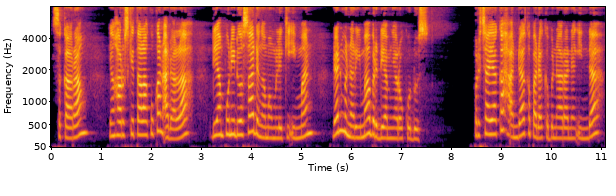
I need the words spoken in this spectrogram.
Sekarang, yang harus kita lakukan adalah diampuni dosa dengan memiliki iman dan menerima berdiamnya Roh Kudus. Percayakah Anda kepada kebenaran yang indah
